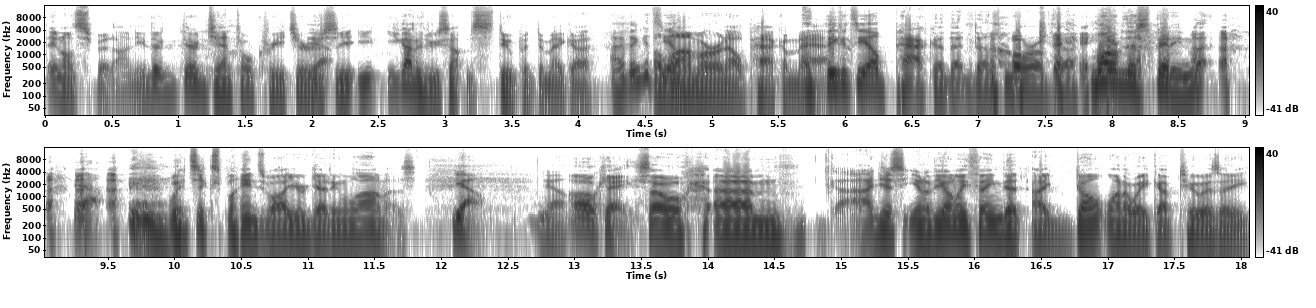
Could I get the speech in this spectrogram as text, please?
They don't spit on you. They're they're gentle creatures. Yeah. You, you, got to do something stupid to make a I think it's a the al- llama or an alpaca mad. I think it's the alpaca that does more of the more of the spitting, but yeah, which explains why you're getting llamas. yeah, yeah. Okay, so um, I just you know the only thing that I don't want to wake up to is a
